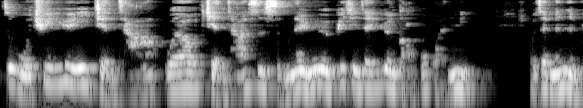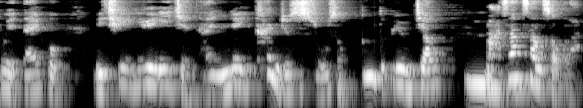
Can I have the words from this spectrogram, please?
这我去医院一检查，我要检查是什么呢？因为毕竟在医院搞过管理，我在门诊部也待过，你去医院一检查，人家一看就是熟手，根本都不用教，马上上手了。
